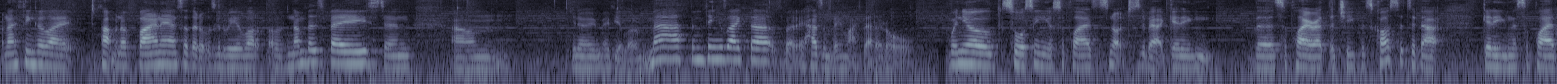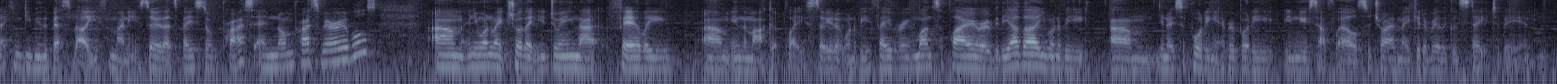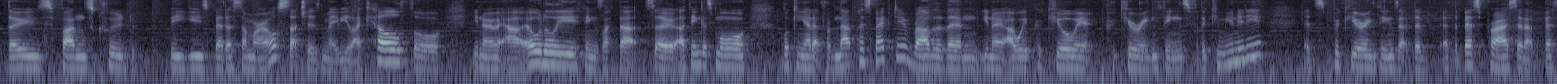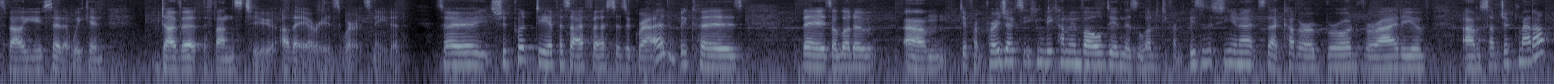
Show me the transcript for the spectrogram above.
when I think of like Department of Finance, I thought it was going to be a lot of numbers based and um, you know maybe a lot of math and things like that, but it hasn't been like that at all. When you're sourcing your suppliers, it's not just about getting the supplier at the cheapest cost, it's about getting the supplier that can give you the best value for money. So that's based on price and non-price variables. Um, and you want to make sure that you're doing that fairly um, in the marketplace. So you don't want to be favouring one supplier over the other. You want to be, um, you know, supporting everybody in New South Wales to try and make it a really good state to be in. Those funds could be used better somewhere else, such as maybe like health or, you know, our elderly, things like that. So I think it's more looking at it from that perspective rather than, you know, are we procuring, procuring things for the community? It's procuring things at the, at the best price and at the best value so that we can divert the funds to other areas where it's needed. So you should put DFSI first as a grad because there's a lot of um, different projects you can become involved in. There's a lot of different business units that cover a broad variety of um, subject matter.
